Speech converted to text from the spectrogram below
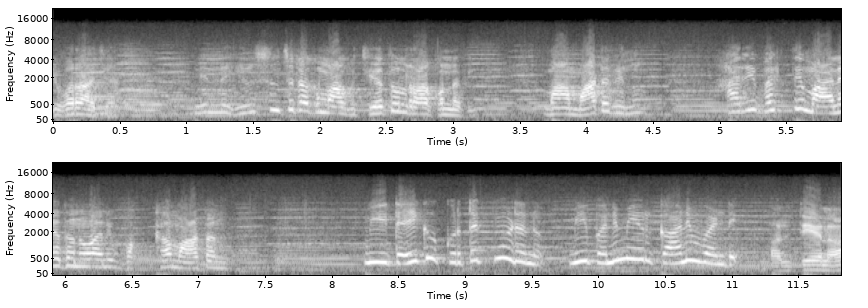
యువరాజా నిన్ను హింసించుటకు మాకు చేతులు రాకున్నవి. మా మాట విను. హరిభక్తి మానేదను అని ఒక్క మాటను. మీ దయకు కృతజ్ఞుడను. మీ పని మీరు కానివ్వండి. అంతేనా?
